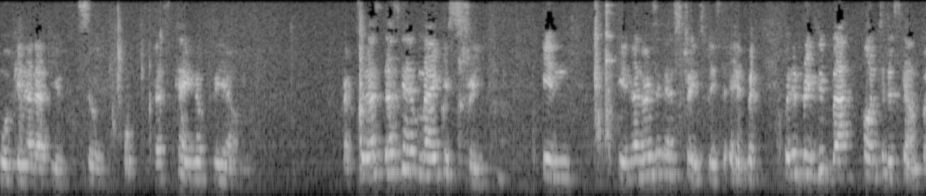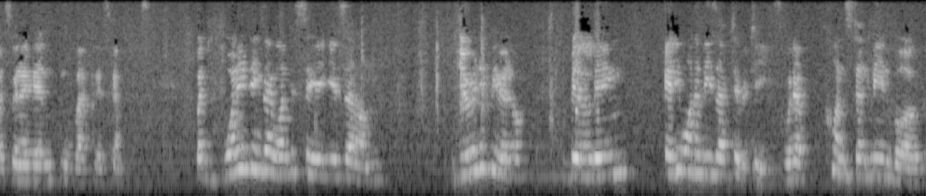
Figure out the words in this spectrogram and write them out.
working at that unit. So that's kind of the um, right. So that's that's kind of my history. In in I know it's a kind of strange place to end, but but it brings me back onto this campus when I then move back to this campus. But one of the things I want to say is um, during the period of building any one of these activities would have constantly involved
